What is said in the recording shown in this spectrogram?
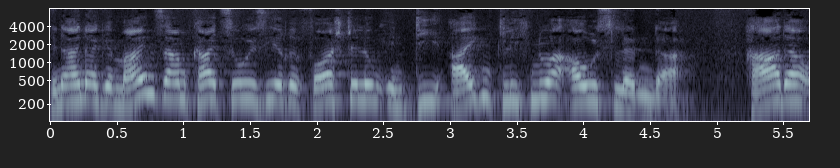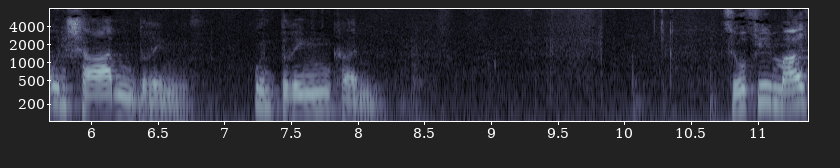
in einer Gemeinsamkeit, so ist ihre Vorstellung, in die eigentlich nur Ausländer Hader und Schaden bringen und bringen können. So viel mal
